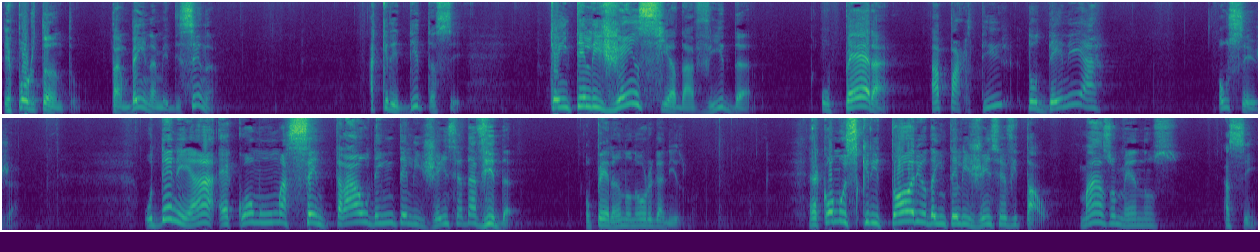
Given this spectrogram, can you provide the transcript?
e portanto também na medicina, acredita-se que a inteligência da vida opera a partir do DNA. Ou seja, o DNA é como uma central de inteligência da vida operando no organismo. É como o escritório da inteligência vital, mais ou menos assim.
